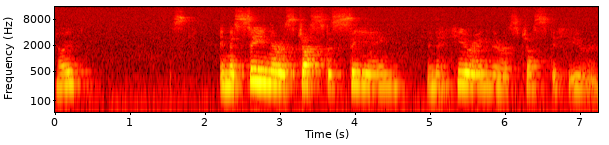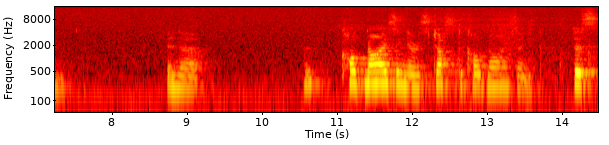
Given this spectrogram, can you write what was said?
you know, in the seeing there is just a seeing, in the hearing there is just a hearing, in the cognizing there is just a cognizing. This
